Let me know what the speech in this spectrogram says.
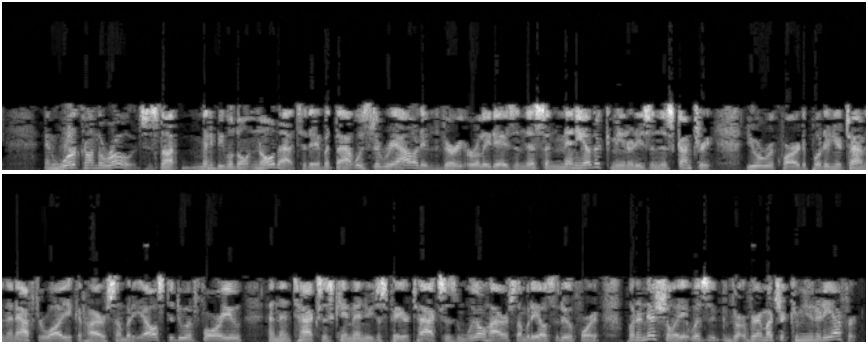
and work on the roads. It's not many people don't know that today, but that was the reality of the very early days in this and many other communities in this country. You were required to put in your time, and then after a while, you could hire somebody else to do it for you, and then taxes came in. You just pay your taxes, and we'll hire somebody else to do it for you. But initially, it was very much a community effort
